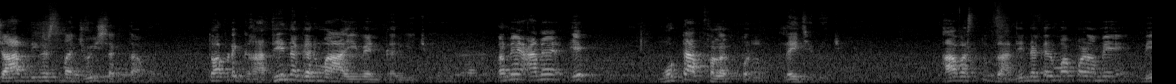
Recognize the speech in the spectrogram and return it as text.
ચાર દિવસમાં જોઈ શકતા હોય, તો આપણે ગાંધીનગરમાં આ ઇવેન્ટ કરવી જોઈએ. અને આને એક મોટા ફલક પર લઈ જવી જોઈએ. આ વસ્તુ ગાંધીનગરમાં પણ અમે બે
